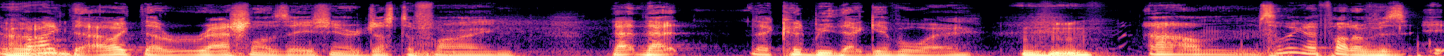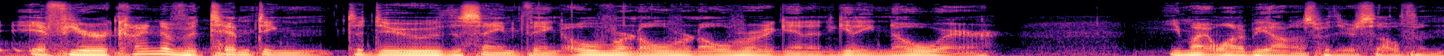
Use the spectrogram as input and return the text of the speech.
I like um, that. I like the rationalization or justifying. That that that could be that giveaway. mhm. Um, something I thought of is if you're kind of attempting to do the same thing over and over and over again and getting nowhere, you might want to be honest with yourself and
